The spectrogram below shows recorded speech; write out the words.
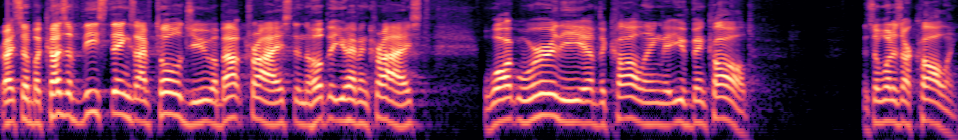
Right? So, because of these things I've told you about Christ and the hope that you have in Christ, walk worthy of the calling that you've been called. And so, what is our calling?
